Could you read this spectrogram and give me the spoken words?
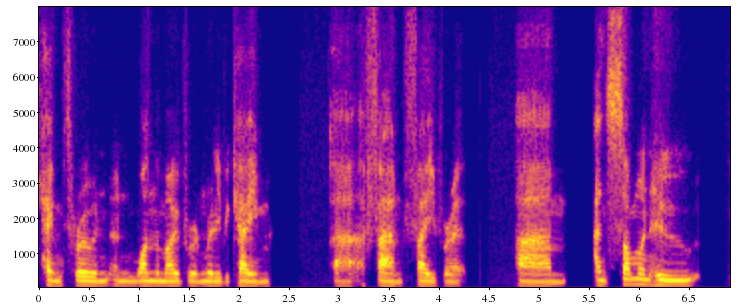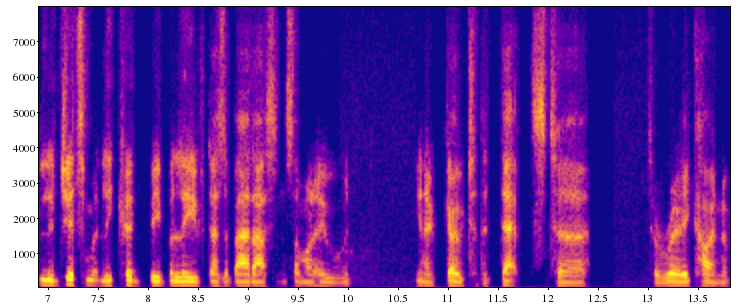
came through and, and won them over and really became uh, a fan favorite, um, and someone who legitimately could be believed as a badass and someone who would, you know, go to the depths to to really kind of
